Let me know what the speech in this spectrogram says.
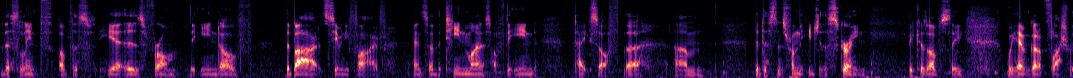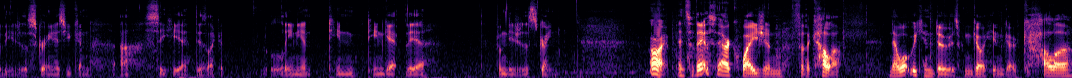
this length of this here is from the end of the bar at 75 and so the 10 minus off the end takes off the um, the distance from the edge of the screen. Because obviously we haven't got it flush with the edge of the screen as you can uh, see here. There's like a lenient 10, 10 gap there from the edge of the screen. Alright and so that's our equation for the color now what we can do is we can go ahead and go color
